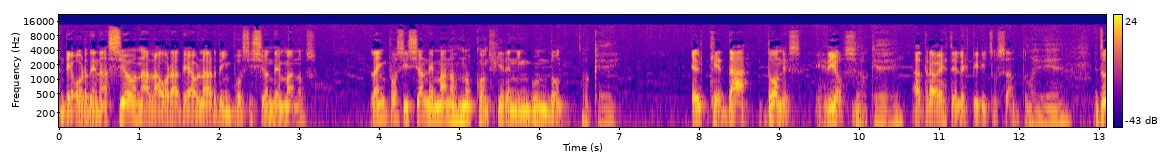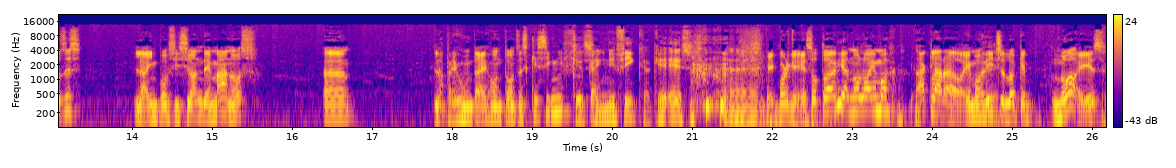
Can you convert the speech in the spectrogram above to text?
de ordenación, a la hora de hablar de imposición de manos. La imposición de manos no confiere ningún don. El que da dones es Dios. A través del Espíritu Santo. Muy bien. Entonces, la imposición de manos eh, la pregunta es entonces, ¿qué significa? ¿Qué significa? ¿Qué es? Eh, porque eso todavía no lo hemos aclarado. Hemos dicho lo que no es.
